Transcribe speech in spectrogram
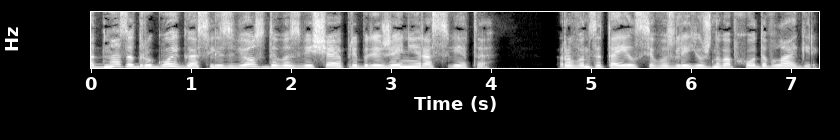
Одна за другой гасли звезды, возвещая приближение рассвета. Рован затаился возле южного входа в лагерь.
